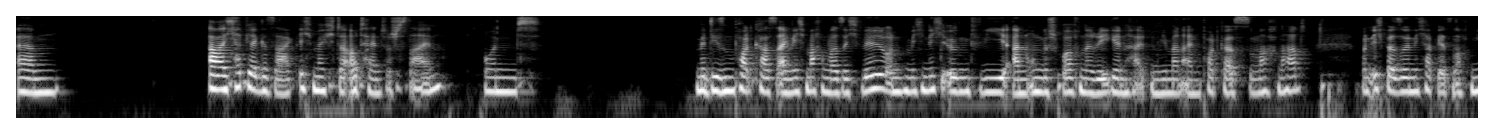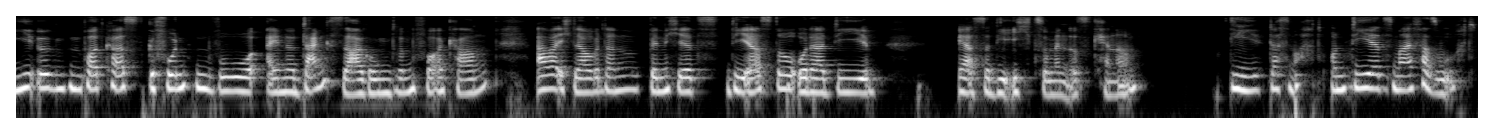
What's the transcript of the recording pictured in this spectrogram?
Ähm, aber ich habe ja gesagt, ich möchte authentisch sein und mit diesem Podcast eigentlich machen, was ich will und mich nicht irgendwie an ungesprochene Regeln halten, wie man einen Podcast zu machen hat. Und ich persönlich habe jetzt noch nie irgendeinen Podcast gefunden, wo eine Danksagung drin vorkam. Aber ich glaube, dann bin ich jetzt die erste oder die erste, die ich zumindest kenne, die das macht und die jetzt mal versucht.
